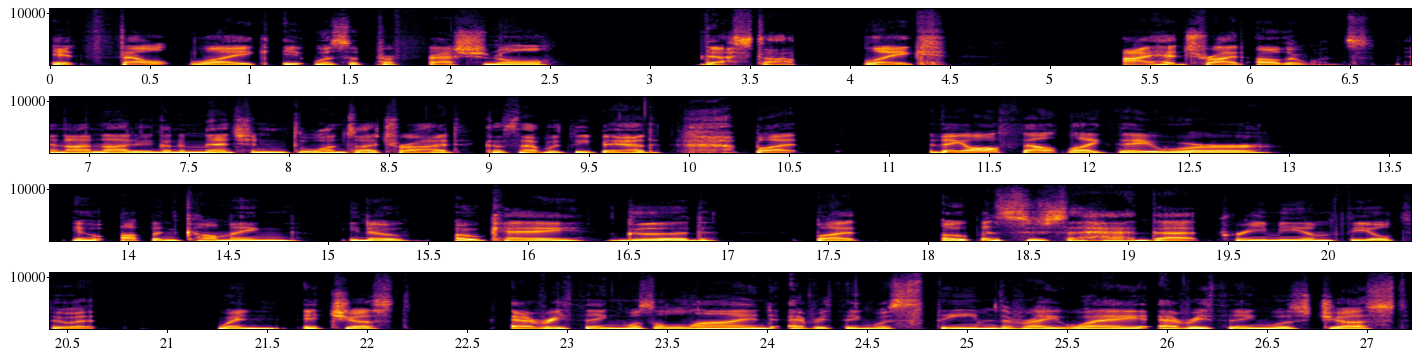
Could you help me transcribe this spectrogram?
It felt like it was a professional desktop. Like, I had tried other ones, and I'm not even going to mention the ones I tried because that would be bad. But they all felt like they were, you know, up and coming, you know, okay, good. But OpenSUSE had that premium feel to it when it just everything was aligned, everything was themed the right way, everything was just.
